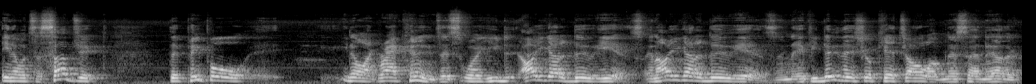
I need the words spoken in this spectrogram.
you know, it's a subject that people, you know, like raccoons. It's well, you all you got to do is, and all you got to do is, and if you do this, you'll catch all of them, this, that, and the other.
